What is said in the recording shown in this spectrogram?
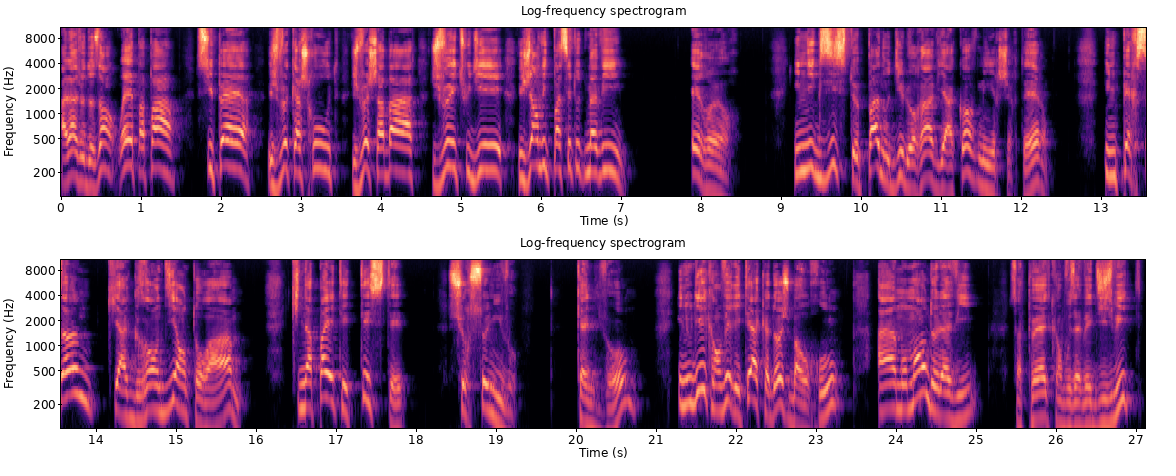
à l'âge de deux ans. Ouais, papa, super, je veux cache-route, je veux Shabbat, je veux étudier, j'ai envie de passer toute ma vie. Erreur. Il n'existe pas, nous dit le Rav Yaakov Meir Scherter, une personne qui a grandi en Torah, qui n'a pas été testée sur ce niveau. Quel niveau? Il nous dit qu'en vérité, Akadosh Baoru, à un moment de la vie, ça peut être quand vous avez 18,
